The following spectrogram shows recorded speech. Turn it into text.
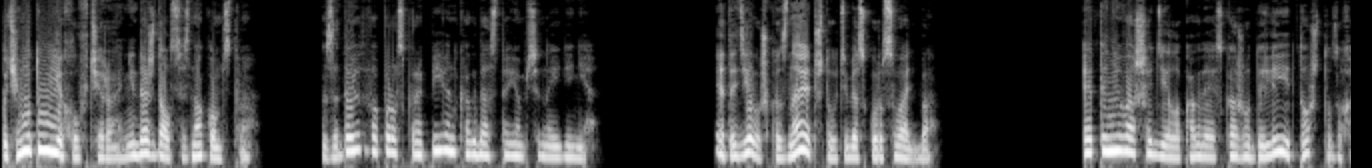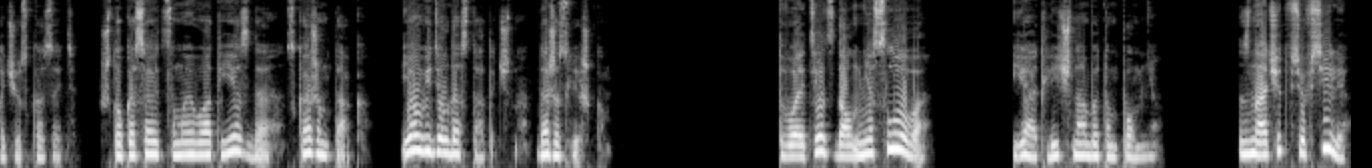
«Почему ты уехал вчера, не дождался знакомства?» Задает вопрос Крапивин, когда остаемся наедине. «Эта девушка знает, что у тебя скоро свадьба?» Это не ваше дело, когда я скажу Делии то, что захочу сказать. Что касается моего отъезда, скажем так, я увидел достаточно, даже слишком. Твой отец дал мне слово. Я отлично об этом помню. Значит, все в силе.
